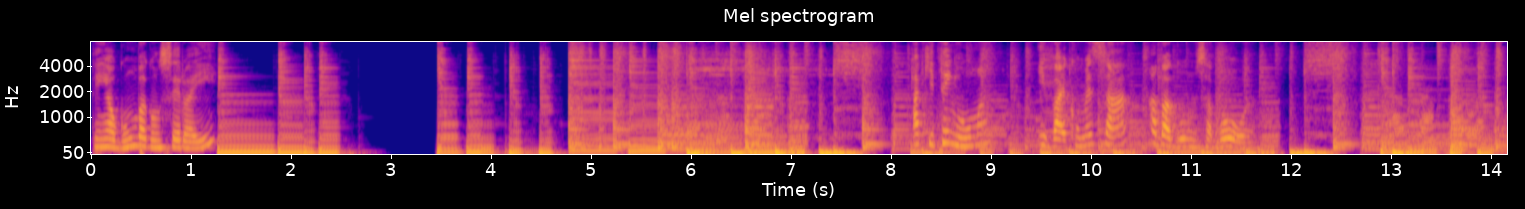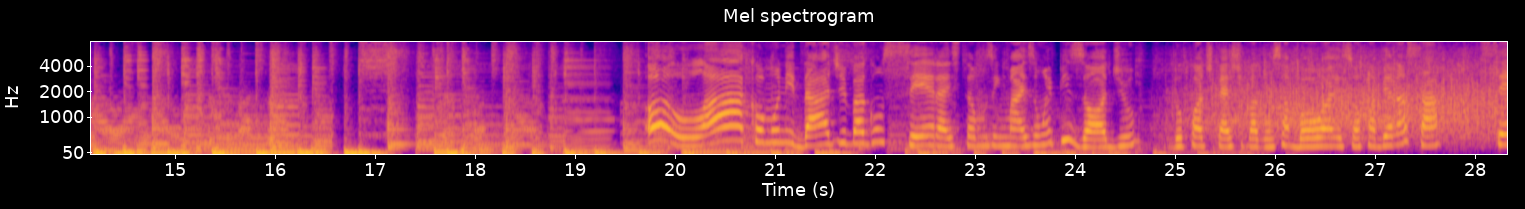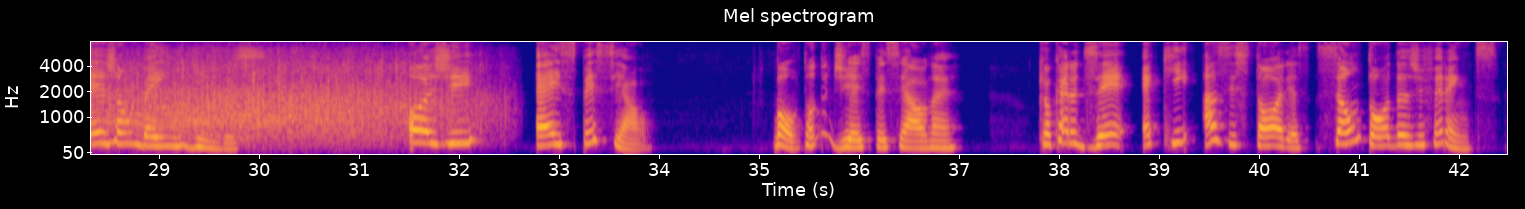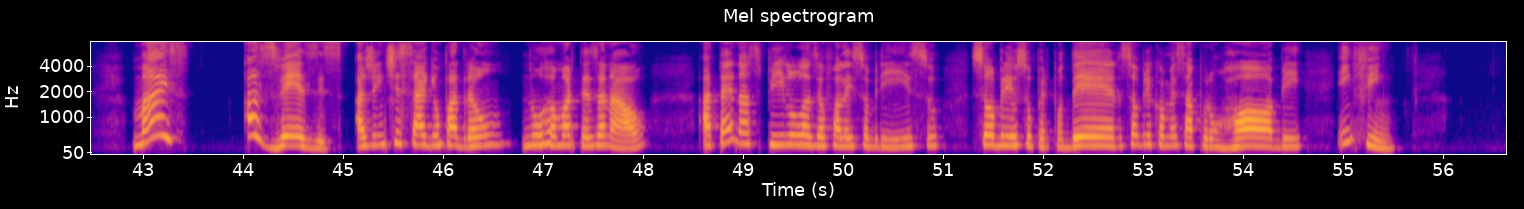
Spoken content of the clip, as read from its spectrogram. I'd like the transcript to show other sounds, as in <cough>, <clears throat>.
Tem algum bagunceiro aí? Aqui tem uma e vai começar a bagunça boa. Olá, comunidade bagunceira! Estamos em mais um episódio do podcast Bagunça Boa. Eu sou a Fabiana Sá. Sejam bem-vindos. Hoje é especial. Bom, todo dia é especial, né? O que eu quero dizer é que as histórias são todas diferentes. Mas às vezes a gente segue um padrão no ramo artesanal. Até nas pílulas eu falei sobre isso, sobre o superpoder, sobre começar por um hobby, enfim.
